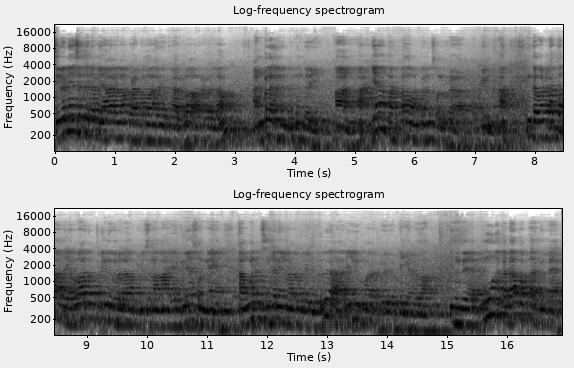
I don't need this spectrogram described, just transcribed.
சிவனேசத்திடம் யாரெல்லாம் பழக்கமாக இருக்கிறார்களோ அவர்களெல்லாம் அன்பழகனுக்கும் தெரியும். ஆனால் ஏன் வட்டம் வட்டம்னு சொல்கிறார் அப்படின்னா இந்த வட்டத்தை அதை எவ்வாறு புரிந்து கொள்ளலாம் அப்படின்னு சொன்னால் நான் ஏற்கனவே சொன்னேன் தமிழ் சிந்தனை மரபு என்பது அறிவு மரபு அப்படிங்கிறது தான் இந்த மூணு கதாபாத்திரங்களில்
